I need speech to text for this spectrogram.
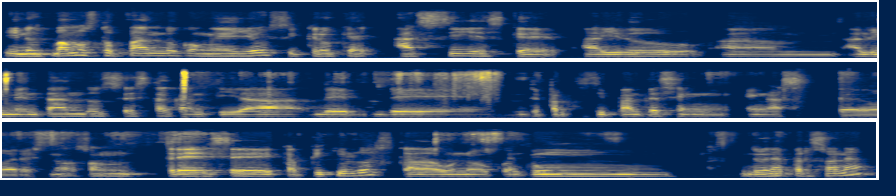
y, nos vamos topando con ellos y creo que así es que ha ido um, alimentándose esta cantidad de, de, de participantes en, en, hacedores, ¿no? Son 13 capítulos, cada uno cuenta un, de una persona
